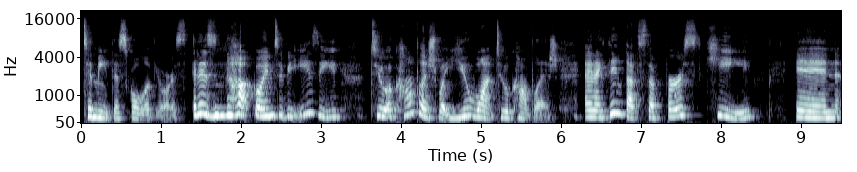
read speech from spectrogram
to meet this goal of yours. It is not going to be easy to accomplish what you want to accomplish. And I think that's the first key in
